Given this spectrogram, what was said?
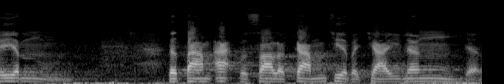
មានទៅតាមអកុសលកម្មជាបច្ច័យហ្នឹងចឹង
